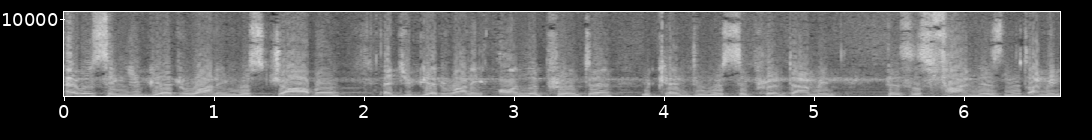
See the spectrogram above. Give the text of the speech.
everything you get running with Java and you get running on the printer, you can do with the printer. I mean, this is fun, isn't it? I mean,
